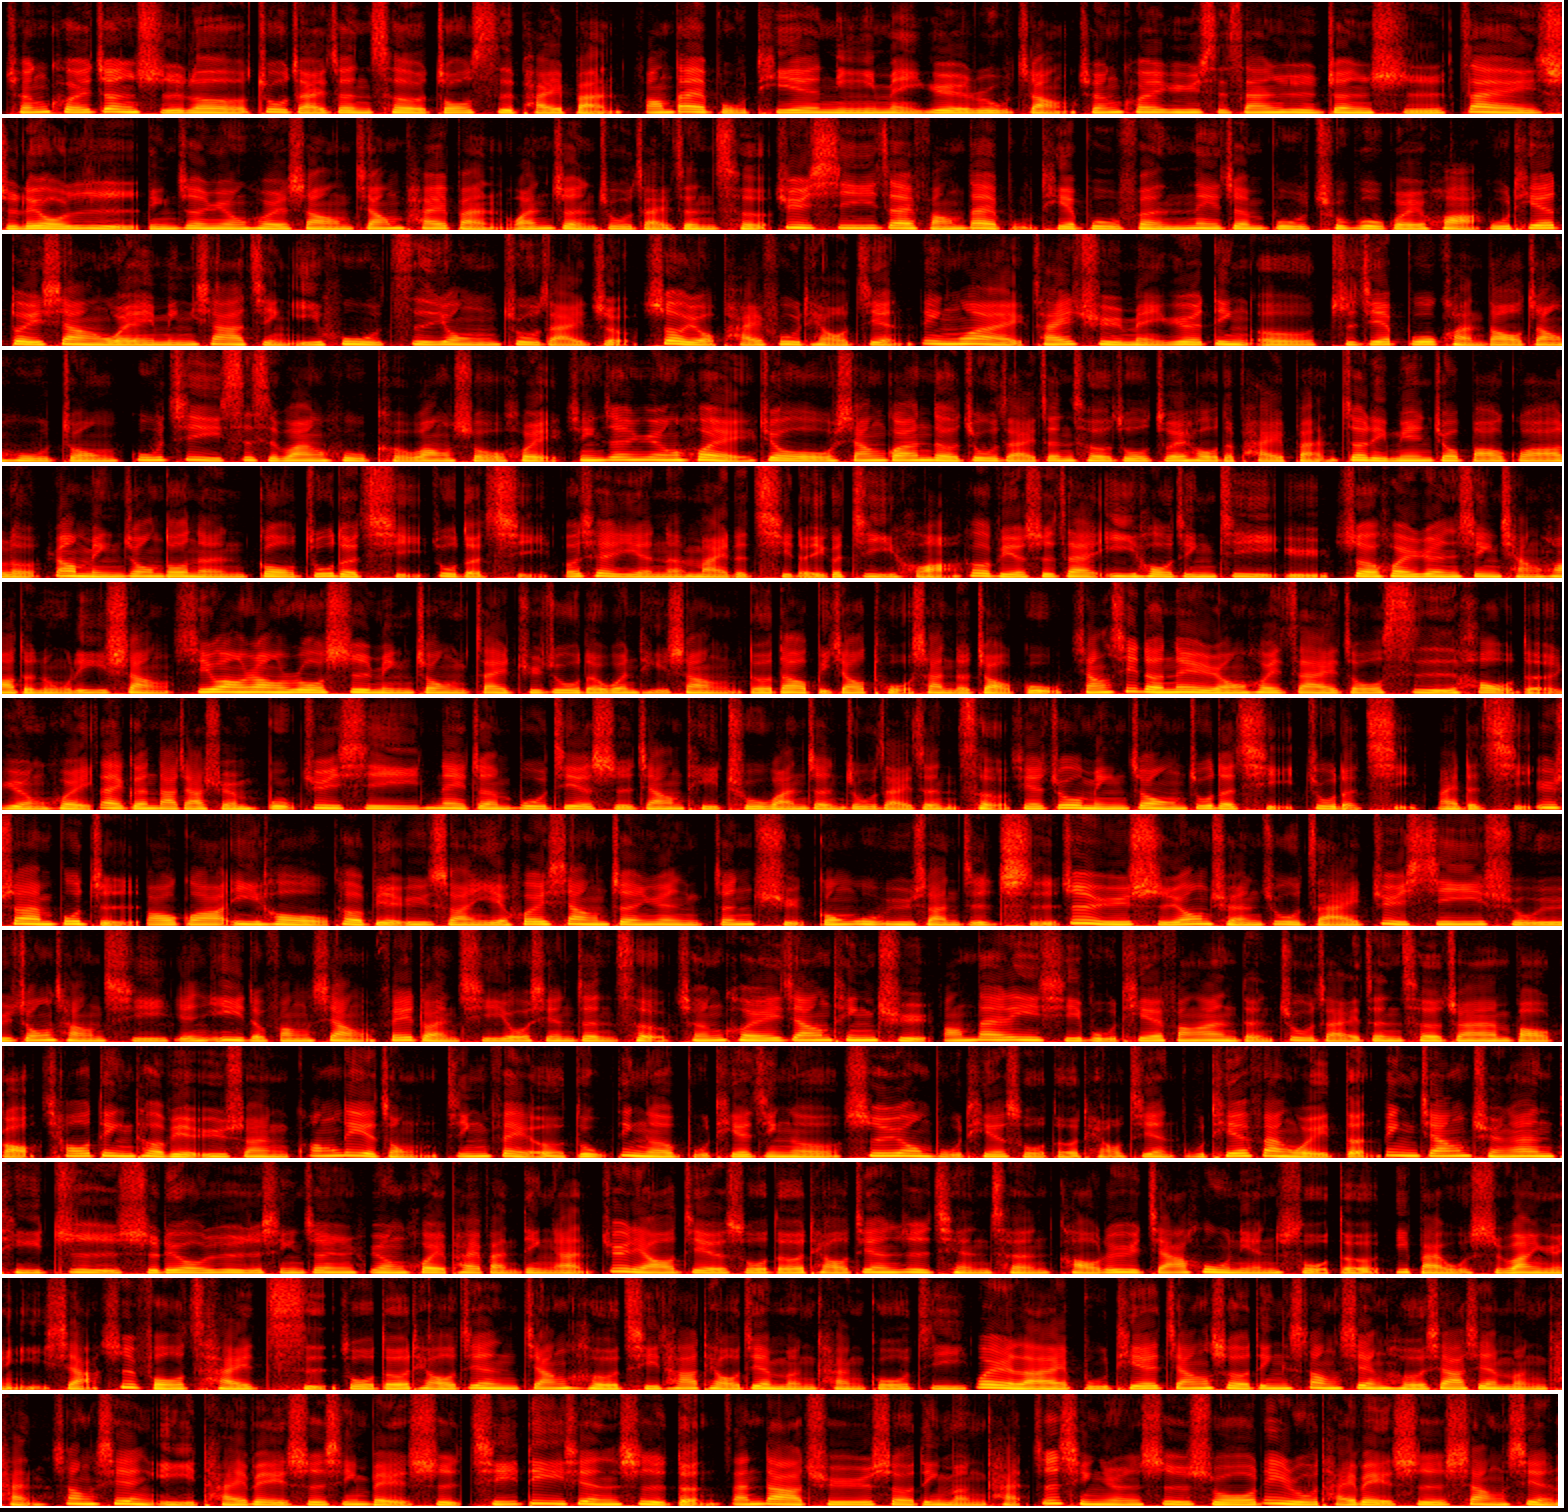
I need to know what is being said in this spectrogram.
陈奎证实了住宅政策周四拍板，房贷补贴拟每月入账。陈奎于十三日证实，在十六日民政院会上将拍板完整住宅政策。据悉，在房贷补贴部分，内政部初步规划，补贴对象为名下仅一户自用住宅者，设有排付条件。另外，采取每月定额直接拨款到账户中，估计四十万户渴望受惠。行政院会就相关的住宅政策做最后的排版。这里面就包括了让民众都能够租得起、住得起，而且也能买得起的一个计划。特别是在疫后经济与社会韧性强化的努力上，希望让弱势民众在居居住的问题上得到比较妥善的照顾。详细的内容会在周四后的院会再跟大家宣布。据悉，内政部届时将提出完整住宅政策，协助民众租得起、住得起、买得起。预算不止包括疫后特别预算，也会向政院争取公务预算支持。至于使用权住宅，据悉属于中长期延役的方向，非短期优先政策。陈奎将听取房贷利息补贴方案等住宅政策专案报告，敲定特别预算框列总经费额度、定额补贴金额、适用补贴所得条件、补贴范围等，并将全案提至十六日行政院会拍板定案。据了解，所得条件日前曾考虑加户年所得一百五十万元以下，是否采此所得条件将和其他条件。门槛勾稽，未来补贴将设定上限和下限门槛，上限以台北市、新北市、其地县市等三大区域设定门槛。知情人士说，例如台北市上限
